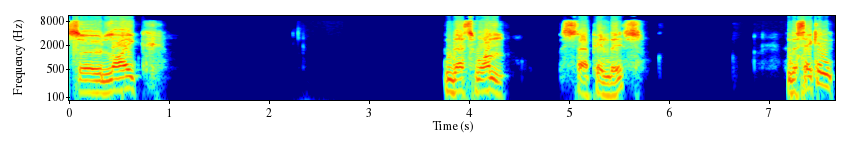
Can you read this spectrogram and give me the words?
So like that's one step in this. And the second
